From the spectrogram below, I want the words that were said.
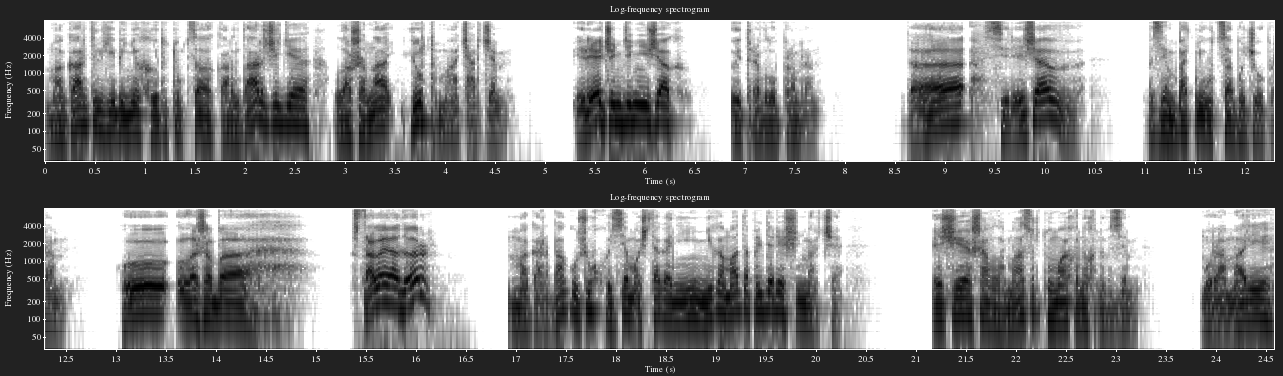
Магар тілгебіне хыды тұтса қарындар жеде лашана юртма чарчым. Перечін денежак, ытрывлу прамран. Да, сирешав, візем батни утса бұджу прам. Ку лашаба, штага ядыр? Магарба кужух хысем оштаганini никамата пілдерешін марчы. Эше шавламазыр тумахынықны візем. Мурамари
